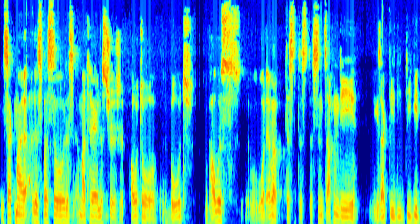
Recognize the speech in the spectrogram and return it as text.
ich sag mal, alles, was so das materialistische Auto, Boot, Haus, whatever, das, das, das sind Sachen, die, wie gesagt, die, die, die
